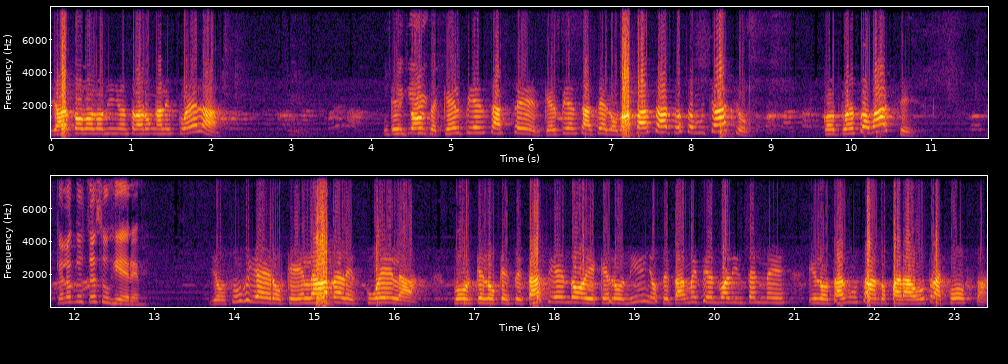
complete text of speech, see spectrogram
ya todos los niños entraron a la escuela. ¿Usted Entonces, ¿qué él piensa hacer? ¿Qué él piensa hacer? ¿Lo va a pasar a todos esos muchachos? Con todo eso baches. ¿Qué es lo que usted sugiere? Yo sugiero que él abra la escuela, porque lo que se está haciendo hoy es que los niños se están metiendo al internet y lo están usando para otra cosa.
